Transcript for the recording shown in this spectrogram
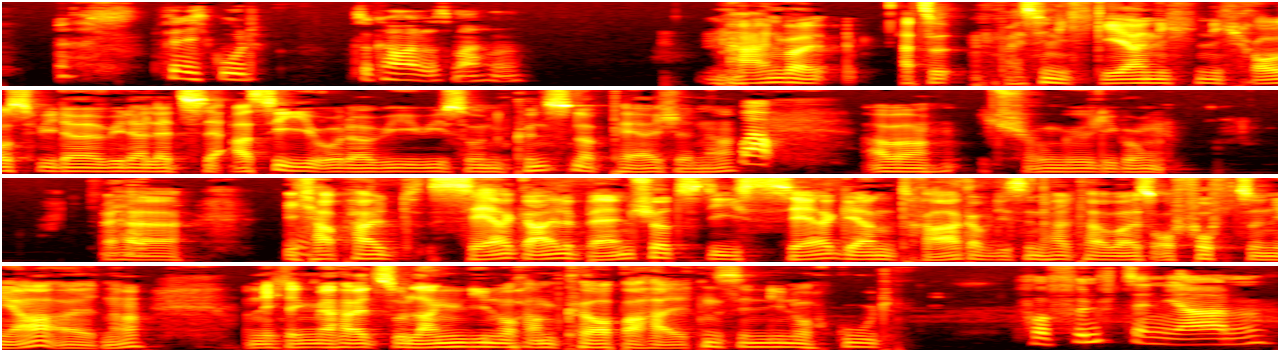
Finde ich gut. So kann man das machen. Nein, weil also, weiß ich nicht, ich gehe ja nicht, nicht raus wie der, wie der letzte Assi oder wie, wie so ein Künstlerpärchen, ne? Wow. Aber, Entschuldigung. Äh, ich habe halt sehr geile Bandshirts, die ich sehr gern trage, aber die sind halt teilweise auch 15 Jahre alt, ne? Und ich denke mir halt, solange die noch am Körper halten, sind die noch gut. vor 15 Jahren,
